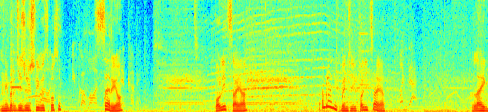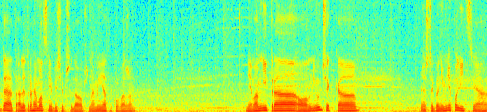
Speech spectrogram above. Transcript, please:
najbardziej życzliwy sposób? Serio? Policaja. Dobra, niech będzie i policaja. Like that, ale trochę mocniej by się przydało, przynajmniej ja tak uważam. Nie mam nitra, on mi ucieka. Jeszcze goni mnie policja.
